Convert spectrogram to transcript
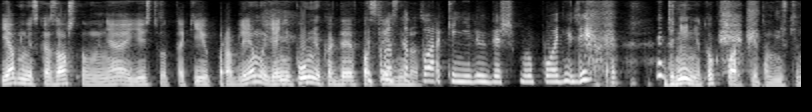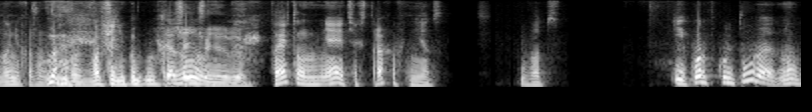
Я бы не сказал, что у меня есть вот такие проблемы. Я не помню, когда я в Ты последний просто раз... парки не любишь, мы поняли. Да не, не только в парк, я там ни в кино не хожу, вообще никуда не Я вообще хожу. ничего не люблю. Поэтому у меня этих страхов нет. Вот. И корп-культура, ну,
